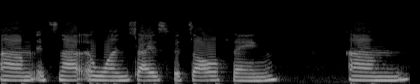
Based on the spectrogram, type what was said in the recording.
Um, it's not a one size fits all thing. Um,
